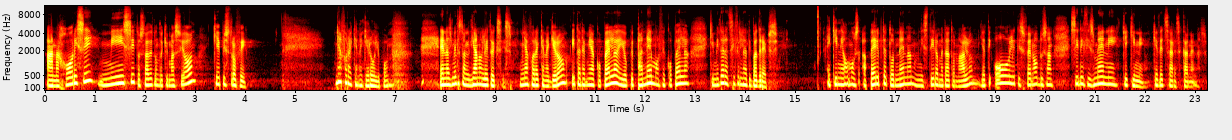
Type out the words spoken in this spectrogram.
αναχώρηση, μίση, το στάδιο των δοκιμασιών και επιστροφή. Μια φορά και έναν καιρό, λοιπόν, ένας μύθος των Ινδιάνων λέει το εξής. Μια φορά και έναν καιρό ήταν μια κοπέλα, η οποία πανέμορφη κοπέλα, και η μητέρα της ήθελε να την παντρέψει. Εκείνη όμως απέρριπτε τον έναν μνηστήρα μετά τον άλλον, γιατί όλοι της φαινόντουσαν συνηθισμένοι και κοινοί και δεν της άρεσε κανένας.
